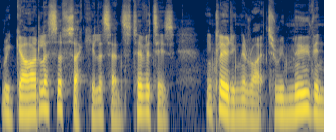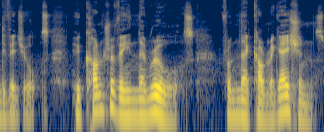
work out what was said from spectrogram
regardless of secular sensitivities, including the right to remove individuals who contravene their rules from their congregations.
